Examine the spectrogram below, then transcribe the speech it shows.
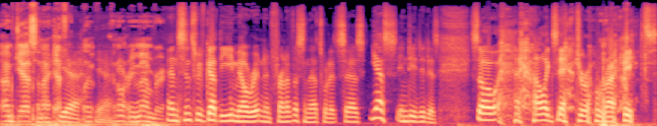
I'm guessing. I have. Yeah, I, yeah. I don't remember. And since we've got the email written in front of us, and that's what it says, yes, indeed it is. So Alexandra writes.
